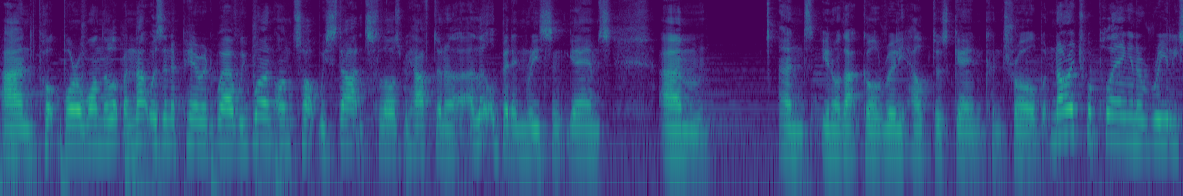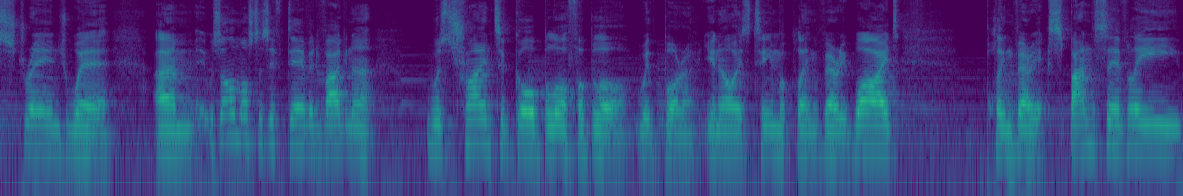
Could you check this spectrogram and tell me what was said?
and put Boro one 0 up. And that was in a period where we weren't on top. We started slow, as we have done a, a little bit in recent games. Um, and you know that goal really helped us gain control. But Norwich were playing in a really strange way. Um, it was almost as if David Wagner was trying to go blow for blow with Boro. You know, his team were playing very wide, playing very expansively,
